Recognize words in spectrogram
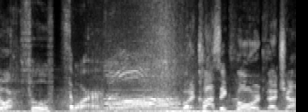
Thor. Thor. Thor. What a classic Thor adventure.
